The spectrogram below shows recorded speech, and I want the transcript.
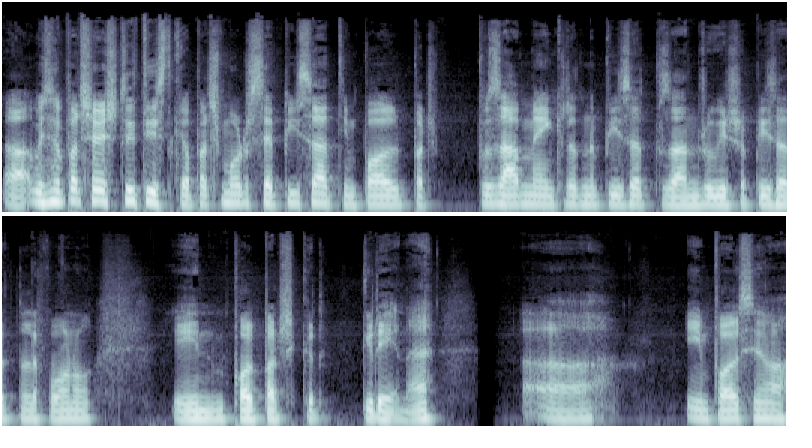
mislim pač, veš, ti tisti, ki pač moraš vse pisati in pol pač pozabim enkrat napisati, pozabim drugič napisati na telefonu in pol pač gre, ne. Uh, in pol si, no,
